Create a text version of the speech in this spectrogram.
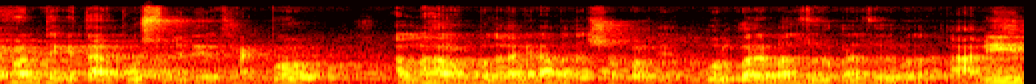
এখন থেকে তার প্রস্তুতি নিয়ে থাকব। আল্লাহ রব্বুল আলমিন আমাদের সকলকে কবুল করে মঞ্জুর করে জোরে বলেন, আমিন।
